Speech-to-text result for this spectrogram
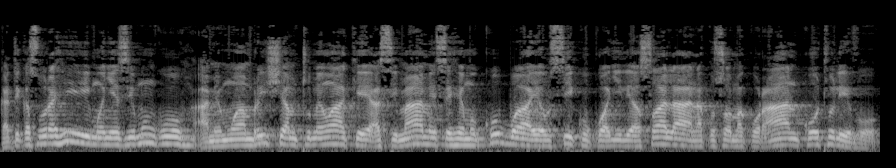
Katika sura hii Mwenyezi Mungu amemwamrisha mtume wake asimame sehemu kubwa ya usiku kwa ajili ya sala na kusoma Qur'an kwa utulivu.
